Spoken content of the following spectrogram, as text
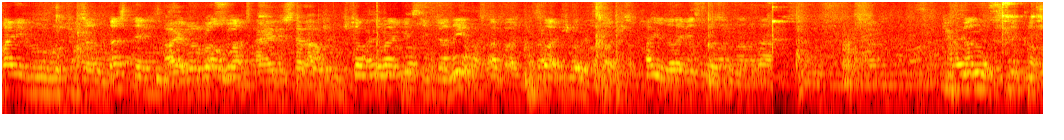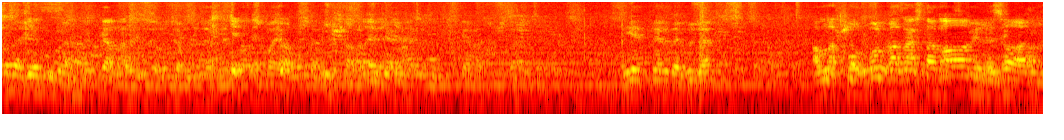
Hayırlı uğurlu. Nasipleriniz Hayırlı uğurlu olsun. Hayırlı işler abi. Mustafa kolay gelsin canım. Vesile olsun. Dükkanın sizin kapısı. Dükkanlar izle hocam. Çalışma yapmışlar. inşallah. Evet. Niyetleri de güzel. Allah bol bol kazançlar nasip eylesin. Amin.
